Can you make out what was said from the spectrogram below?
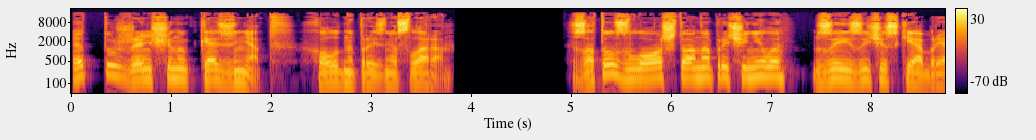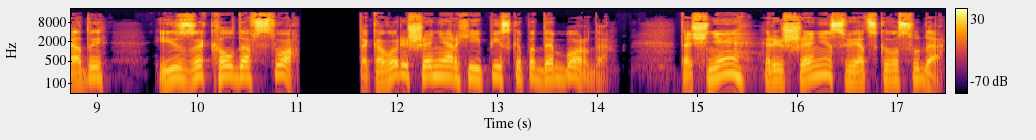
эту женщину казнят», — холодно произнес Лоран. «За то зло, что она причинила, за языческие обряды и за колдовство. Таково решение архиепископа де Борда. Точнее, решение светского суда.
